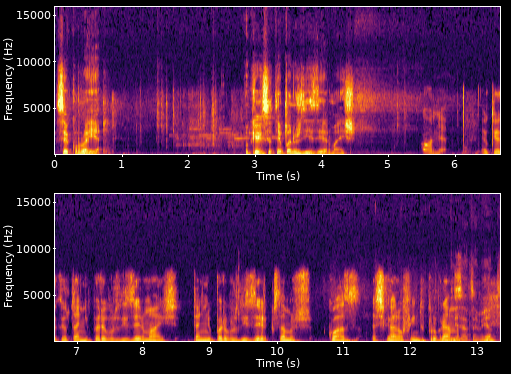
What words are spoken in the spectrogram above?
Seu Correia, o que é que você tem para nos dizer mais? Olha, o que é que eu tenho para vos dizer mais? Tenho para vos dizer que estamos quase a chegar ao fim do programa Exatamente.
